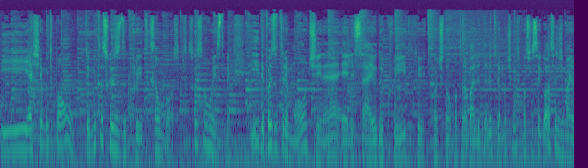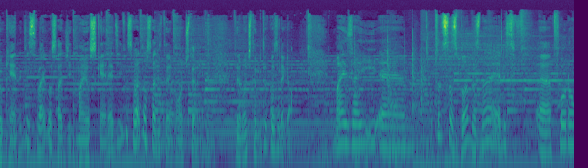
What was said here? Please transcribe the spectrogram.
E achei muito bom. Tem muitas coisas do Creed que são boas, muitas coisas são ruins também. E depois do Tremonte, né? Ele saiu do Creed, que continuou com o trabalho dele. O Tremonte é muito bom. Se você gosta de Miles Kennedy, você vai gostar de Miles Kennedy e você vai gostar de Tremonte também, né? Tremonte tem muita coisa legal. Mas aí, é, todas essas bandas, né, eles é, foram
